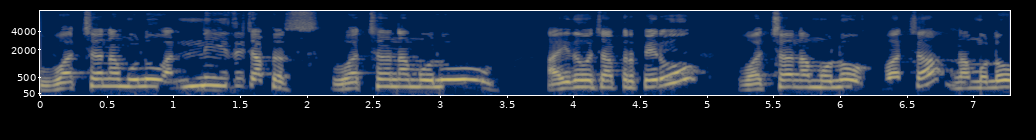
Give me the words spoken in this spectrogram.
వచనములు. అన్ని ఈజీ చాప్టర్స్ వచనములు. ఐదవ చాప్టర్ పేరు వచనములు. వచనములు.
